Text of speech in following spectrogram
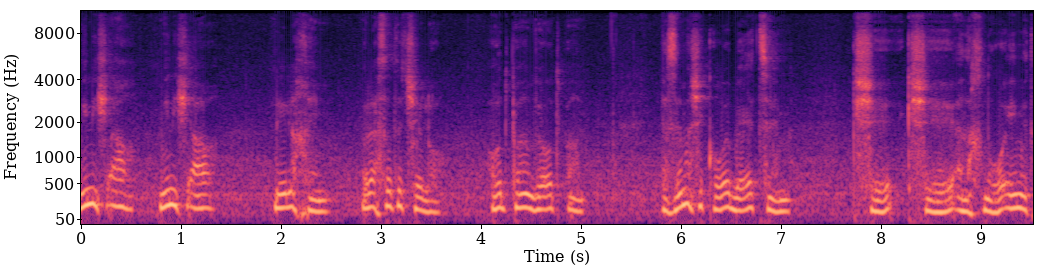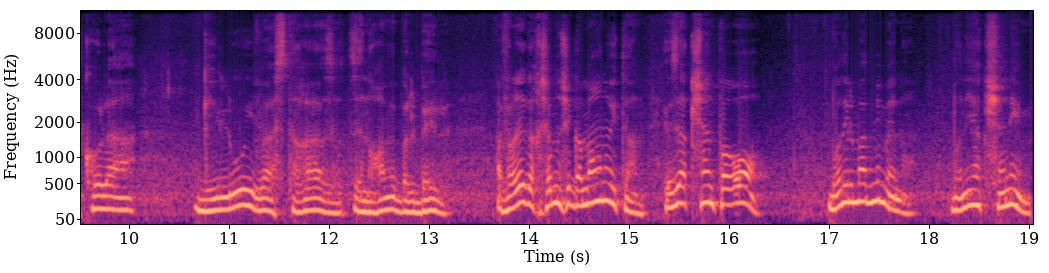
מי נשאר? מי נשאר? להילחם ולעשות את שלו, עוד פעם ועוד פעם. וזה מה שקורה בעצם כש, כשאנחנו רואים את כל הגילוי וההסתרה הזאת, זה נורא מבלבל. אבל רגע, חשבנו שגמרנו איתם, איזה עקשן פרעה. בוא נלמד ממנו, בוא נהיה עקשנים.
